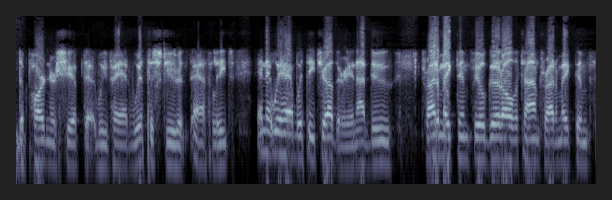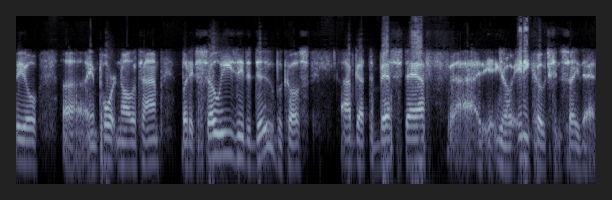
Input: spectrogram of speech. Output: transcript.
the partnership that we've had with the student athletes and that we have with each other. And I do try to make them feel good all the time, try to make them feel uh, important all the time. But it's so easy to do because I've got the best staff. Uh, you know, any coach can say that,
